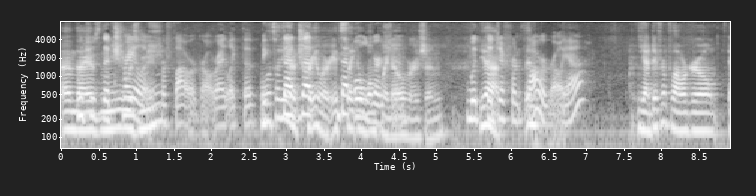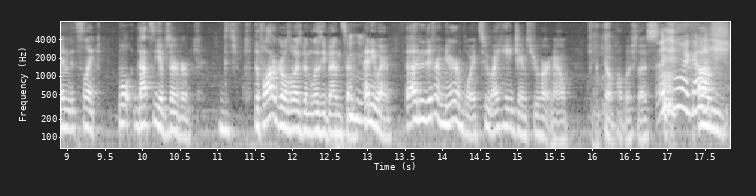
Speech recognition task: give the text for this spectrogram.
And Which I was the me- trailer me- for Flower Girl, right? Like the Well, it's not that, even a that- trailer. it's that like a old 1.0 version version. with Yeah, the different and- Flower Girl, yeah. Yeah, different Flower Girl, and it's like, well, that's the Observer. The Flower Girl's always been Lizzie Benson. Mm-hmm. Anyway, and a different Mirror Boy too. I hate James Trueheart now. Don't publish this. Oh my um, gosh.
